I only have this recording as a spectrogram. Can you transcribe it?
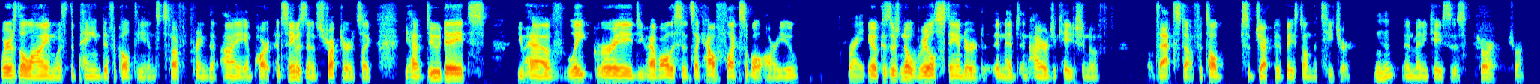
where's the line with the pain difficulty and suffering that i impart and same as an instructor it's like you have due dates you have late grades you have all this and it's like how flexible are you Right. you know because there's no real standard in ed, in higher education of that stuff it's all subjective based on the teacher Mhm. in many cases Sure. Sure.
